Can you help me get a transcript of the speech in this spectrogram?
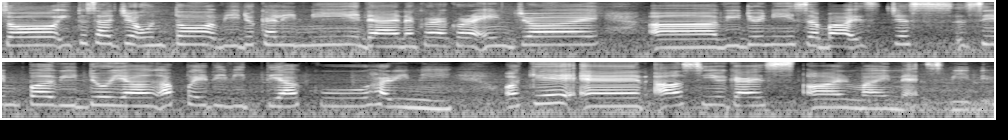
So, itu saja untuk video kali ni dan aku harap korang enjoy uh, video ni sebab it's just simple video yang apa aktiviti aku hari ni. Okay, and I'll see you guys on my next video.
